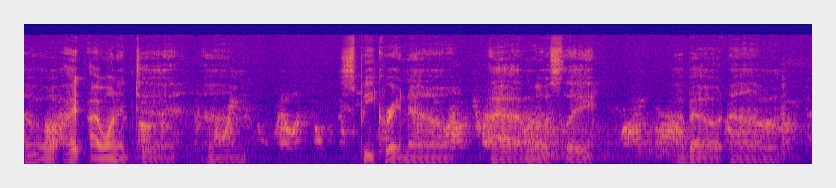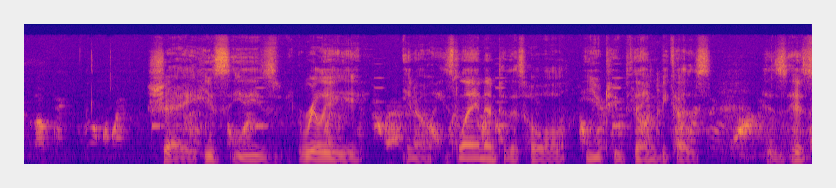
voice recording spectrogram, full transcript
So I, I wanted to um, speak right now uh, mostly about um, Shea. He's he's really you know he's laying into this whole YouTube thing because his his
